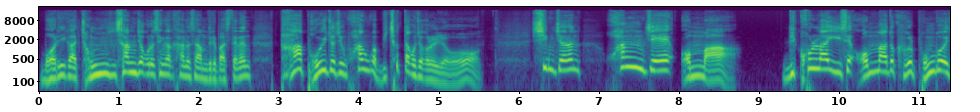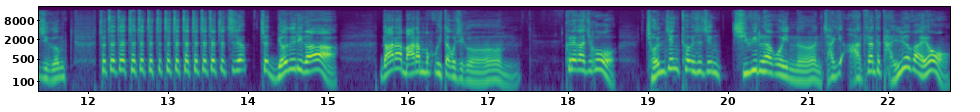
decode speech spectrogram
머리가 정상적으로 생각하는 사람들이 봤을 때는 다 보이죠. 지금 황후가 미쳤다고 저거를요. 심지어는 황제의 엄마 니콜라이 2세 엄마도 그걸 본 거예요 지금 저저저저저저저저저저저저저저 며느리가 나라 말안 먹고 있다고 지금 그래 가지고 전쟁터에서 지금 지휘를 하고 있는 자기 아들한테 달려가요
